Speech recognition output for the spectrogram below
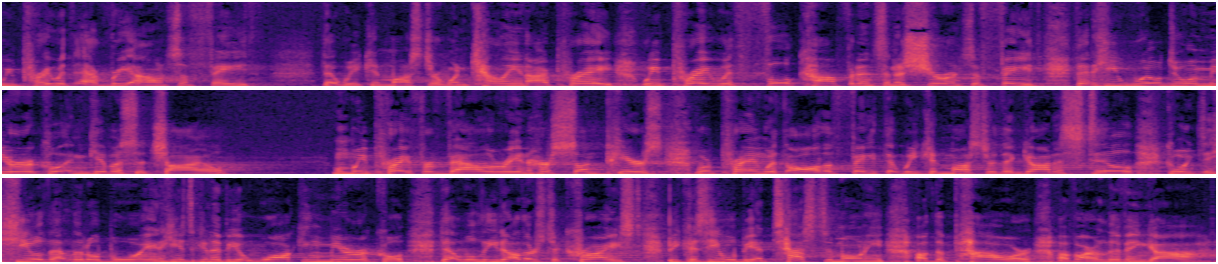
we pray with every ounce of faith that we can muster. When Kelly and I pray, we pray with full confidence and assurance of faith that He will do a miracle and give us a child. When we pray for Valerie and her son Pierce, we're praying with all the faith that we can muster that God is still going to heal that little boy and he's going to be a walking miracle that will lead others to Christ because he will be a testimony of the power of our living God.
